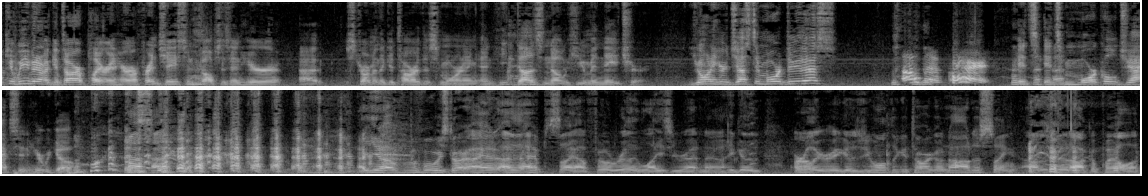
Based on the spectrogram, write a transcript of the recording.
okay. We even have a guitar player in here. Our friend Jason Phelps is in here uh, strumming the guitar this morning, and he does know Human Nature. You want to hear Justin Moore do this? Oh, of course. It's it's Morkel Jackson. Here we go. Uh, you know, before we start, I, I I have to say I feel really lazy right now. He goes earlier. He goes, "You want the guitar?" I go, "No, I'll just sing. I'll just do it a cappella."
